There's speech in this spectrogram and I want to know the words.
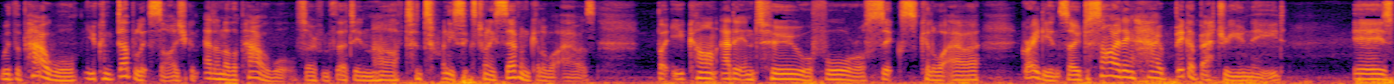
with the Powerwall, you can double its size. You can add another Powerwall, so from 13.5 to 26, 27 kilowatt hours. But you can't add it in two or four or six kilowatt hour gradients. So deciding how big a battery you need is,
